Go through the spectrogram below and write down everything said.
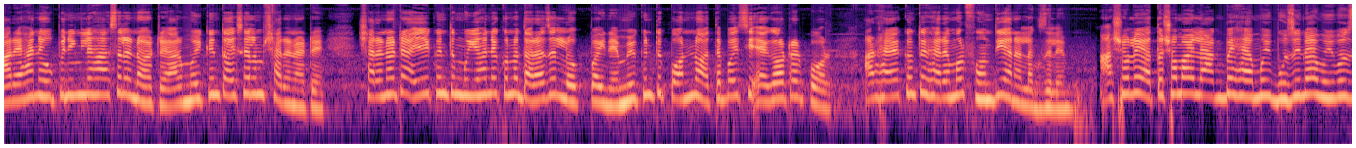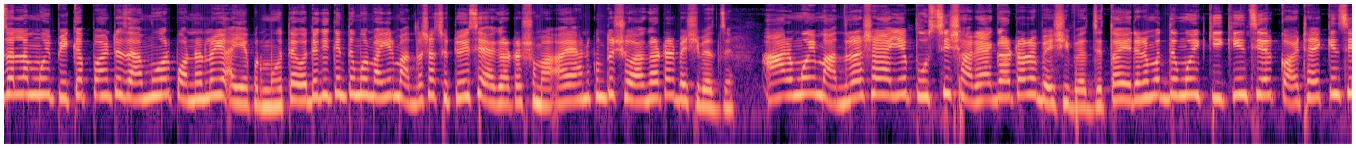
আর এখানে ওপেনিং লেখা আসলে নয়টায়, আর মুই কিন্তু আইছিলাম সাড়ে নয়টায়। সাড়ে নয়টায় আইয়ে কিন্তু মুই এখানে কোনো দারাজের লোক পাই নাই। মুই কিন্তু পণ্য হাতে পাইছি এগারোটার পর। আর হ্যাঁ কিন্তু হ্যাঁ মোর ফোন দিয়ে আনা লাগছিলে আসলে এত সময় লাগবে হ্যাঁ মুই বুঝি নাই, মুই বুঝলাম মুই পিক আপ পয়েন্টে যামু আর পণ্য লই আইয়া পড়মু। তাই ওদিকে কিন্তু মোর মাইয়ের মাদ্রাসা ছুটি হয়েছে এগারোটার সময়, আর এখন কিন্তু শো এগারোটার বেশি বাজছে। আর মুই মাদ্রাসায় আইয়ে পুষছি সাড়ে এগারোটারও বেশি বাজছে। তাই এটার মধ্যে মুই কি কিনছি আর কয়টায় কিনছি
